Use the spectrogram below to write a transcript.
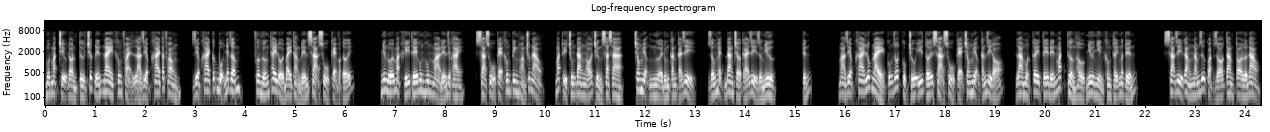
Một mặt chịu đòn từ trước đến nay không phải là diệp khai tác phong, diệp khai cước bộ nhất dẫm, phương hướng thay đổi bay thẳng đến xạ xù kẹ vào tới. Nhưng đối mặt khí thế hung hung mà đến diệp khai xạ xù kẻ không kinh hoàng chút nào, mắt thủy trung đang ngó chừng xa xa, trong miệng người đúng cắn cái gì, giống hệt đang chờ cái gì dường như. Tuyến. Mà diệp khai lúc này cũng rốt cục chú ý tới xạ xù kẻ trong miệng cắn gì đó, là một cây tế đến mắt thường hầu như nhìn không thấy ngân tuyến. Xạ dị gẳng nắm giữ quạt gió tam to lớn nào.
